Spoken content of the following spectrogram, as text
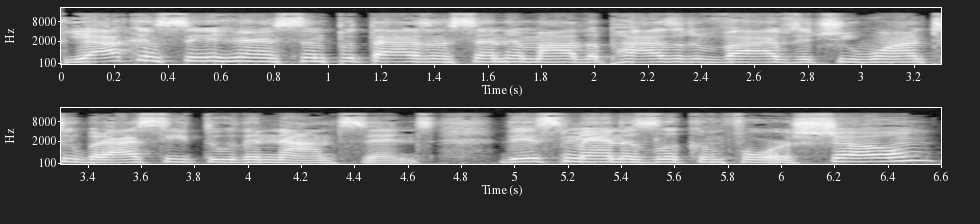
Y'all can sit here and sympathize and send him all the positive vibes that you want to, but I see through the nonsense. This man is looking for a show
